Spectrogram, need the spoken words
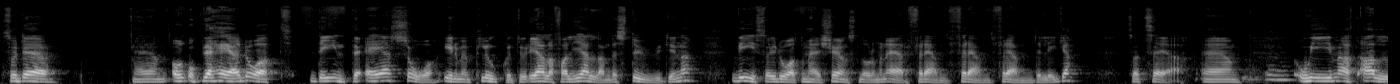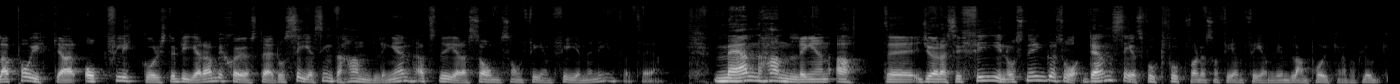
så det, ehm, och, och det här då att det inte är så inom en pluggkultur, i alla fall gällande studierna, visar ju då att de här könsnormerna är föränd, föränd, föränderliga. Så att säga. Ehm, mm. Och i och med att alla pojkar och flickor studerar ambitiöst där, då ses inte handlingen att studera som, som fem, feminin. Så att säga. Men handlingen att eh, göra sig fin och snygg och så, den ses fort, fortfarande som fem femling bland pojkarna på, plugg,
